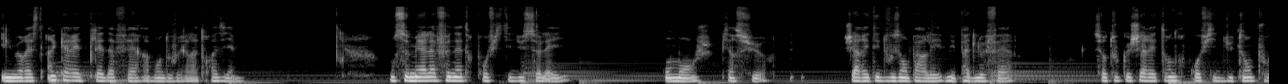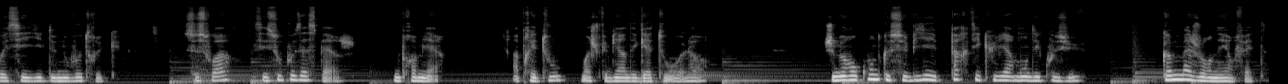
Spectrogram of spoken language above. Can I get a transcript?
Il me reste un carré de plaid à faire avant d'ouvrir la troisième. On se met à la fenêtre profiter du soleil. On mange, bien sûr. J'ai arrêté de vous en parler, mais pas de le faire. Surtout que Cher et Tendre profite du temps pour essayer de nouveaux trucs. Ce soir, c'est soupe aux asperges. Une première. Après tout, moi je fais bien des gâteaux alors. Je me rends compte que ce billet est particulièrement décousu. Comme ma journée en fait.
